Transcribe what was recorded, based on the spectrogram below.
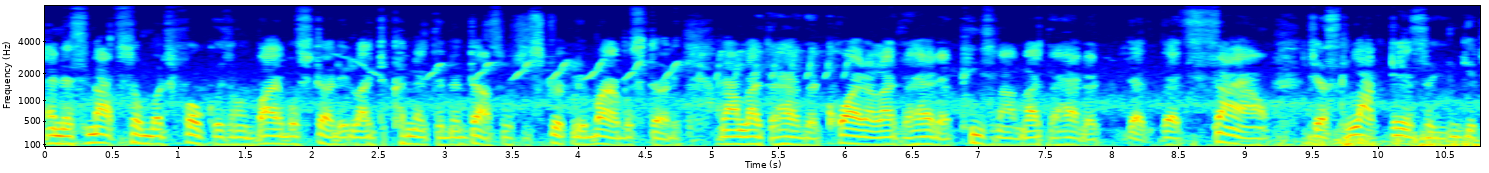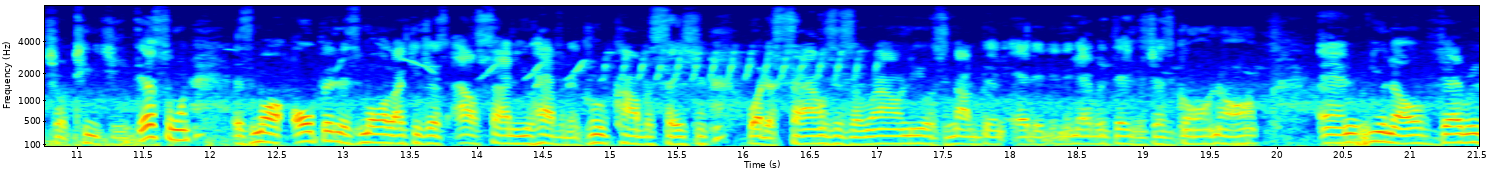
and it's not so much focus on Bible study like to connecting the dots, which is strictly Bible study. And I like to have that quiet, I like to have that peace, and I like to have that that, that sound just locked in so you can get your teaching. This one is more open, it's more like you're just outside and you're having a group conversation where the sounds is around you, it's not being edited and everything is just going on and you know very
